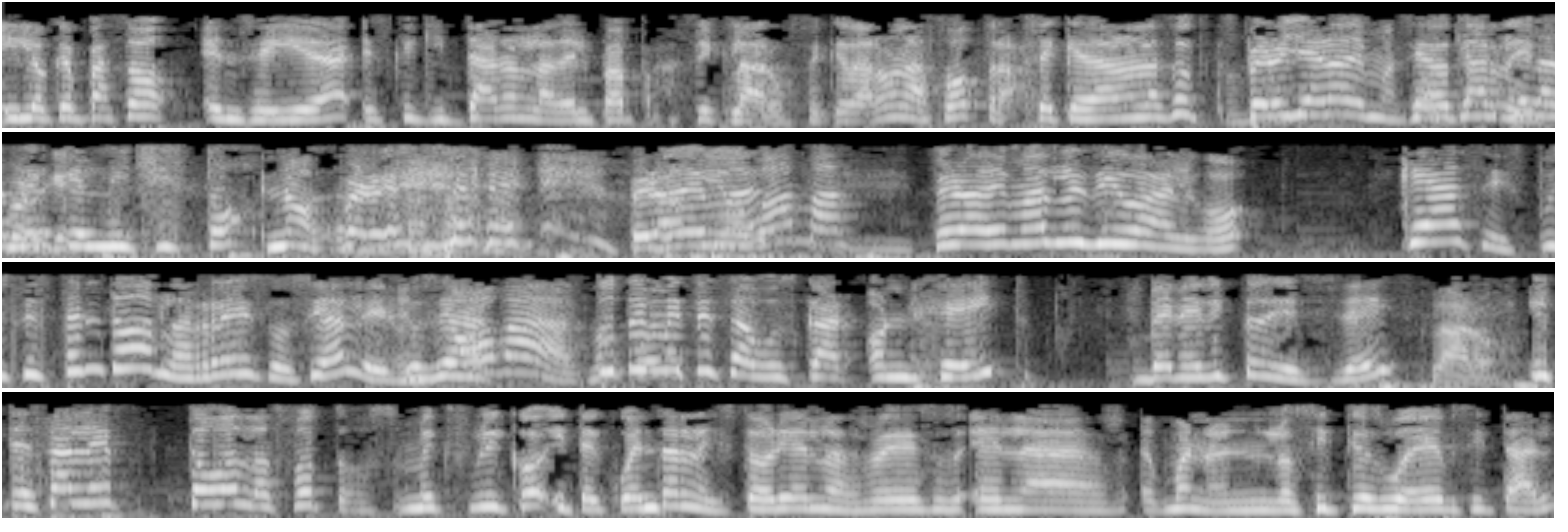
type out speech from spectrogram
Y lo que pasó enseguida es que quitaron la del Papa. Sí, claro, se quedaron las otras. Se quedaron las otras, pero ya era demasiado Porque tarde. Angela porque- Merkel ni chistó. No, pero, pero No, además, Obama. pero además les digo algo. ¿Qué haces? Pues está en todas las redes sociales. En o sea, todas, no tú te metes a buscar on hate Benedicto XVI Claro. y te sale todas las fotos, me explico, y te cuentan la historia en las redes, en las, bueno, en los sitios web y tal.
